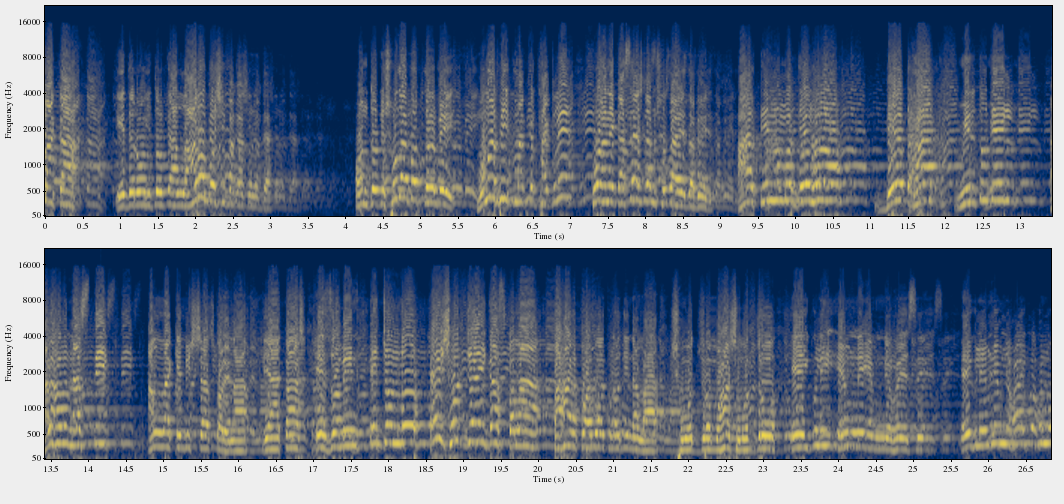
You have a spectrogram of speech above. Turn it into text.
বাঁকা, এদের অন্তরকে আল্লাহ আরও বেশি বাঁকা করে দেন। অন্তরকে সোজা করতে হবে। মুনাফিক মাকে থাকলে কোরআনের কাছে আসলাম সোজা হয়ে যাবে। আর তিন নম্বর দেল হলো ডেথ হাত মৃত্যু দিল, এরা হলো নাস্তিক। আল্লাহকে বিশ্বাস করে না। এই আকাশ এই জমিন এই চন্দ্র, এই সূর্য, এই গাছপালা, পাহাড়, পর্বত, নদী, নালা, সমুদ্র, মহাসমুদ্র, এইগুলি এমনি এমনি হয়েছে। এইগুলি এমনি এমনি হয় কখনো?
